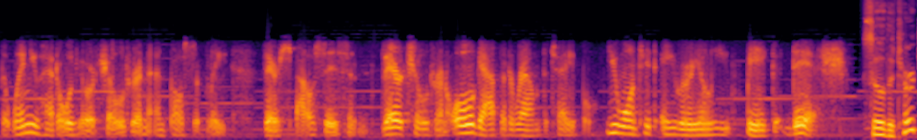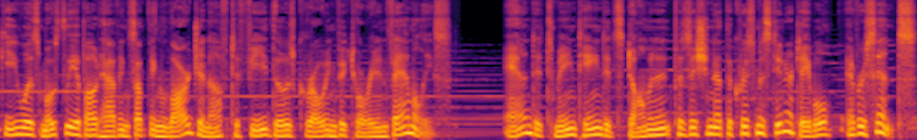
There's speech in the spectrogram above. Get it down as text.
that when you had all your children and possibly their spouses and their children all gathered around the table, you wanted a really big dish. So the turkey was mostly about having something large enough to feed those growing Victorian families and it's maintained its dominant position at the Christmas dinner table ever since.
